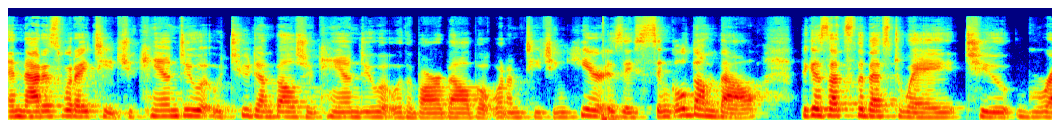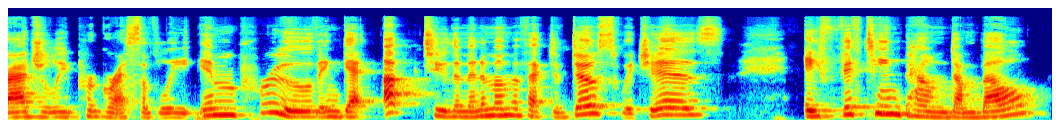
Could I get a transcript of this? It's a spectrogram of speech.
And that is what I teach. You can do it with two dumbbells, you can do it with a barbell, but what I'm teaching here is a single dumbbell because that's the best way to gradually, progressively improve and get up to the minimum effective dose, which is a 15 pound dumbbell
